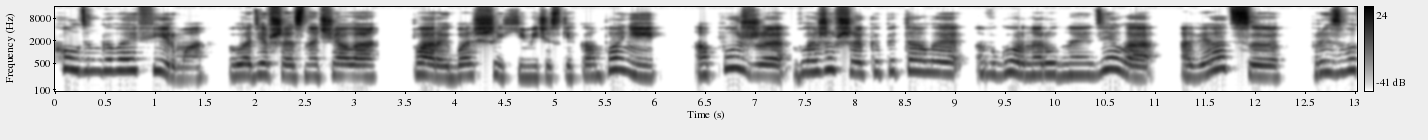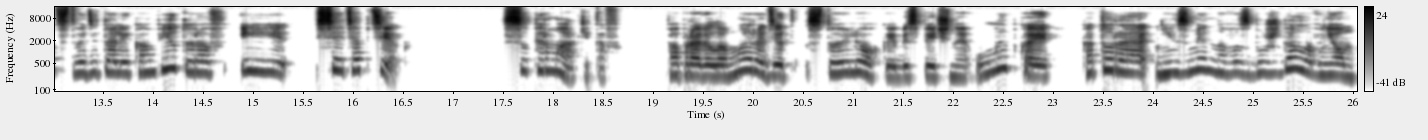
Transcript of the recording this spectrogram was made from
холдинговая фирма, владевшая сначала парой больших химических компаний, а позже вложившая капиталы в горно-рудное дело, авиацию, производство деталей компьютеров и сеть аптек. Супермаркетов, поправила Мередит с той легкой беспечной улыбкой, которая неизменно возбуждала в нем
